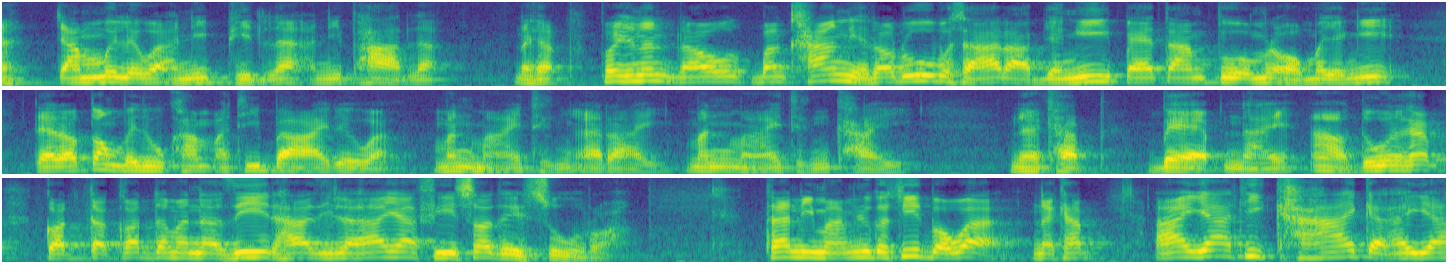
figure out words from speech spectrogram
ะจำไว้เลยว่าอันนี้ผิดแล้วอันนี้พลาดแล้วนะครับเพราะฉะนั้นเราบางครั้งเนี่ยเรารู้ภาษาอาหรับอย่างนี้แปลตามตัวมันออกมาอย่างนี้ แต่เราต้องไปดูคำอธิบายด้วยว่า มันหมายถึงอะไร มันหมายถึงใครนะครับ แบบไหนอ้าวดูนะครับกอตตะกอตตมันนาซีฮาซิลฮายาฟีซอดิซูรอท่านอิมามนุกซีดบอกว่านะครับอายะที่คล้ายกับอายะ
